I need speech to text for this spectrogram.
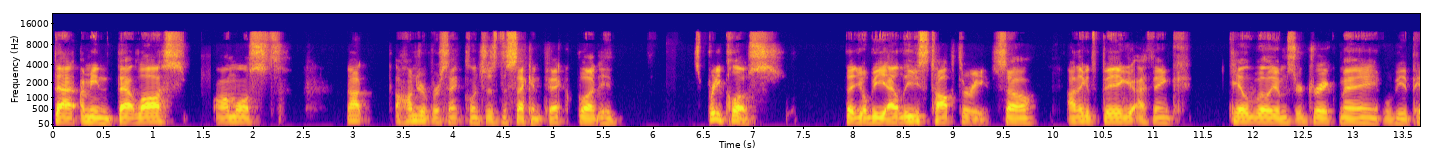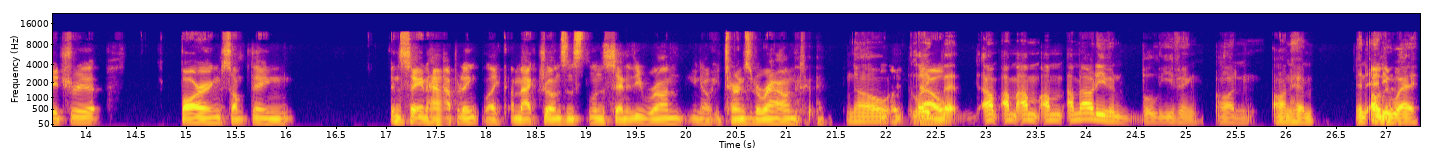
that I mean, that loss almost not hundred percent clinches the second pick, but it, it's pretty close that you'll be at least top three. So I think it's big. I think Caleb Williams or Drake Maye will be a Patriot, barring something insane happening, like a Mac Jones insanity run. You know, he turns it around. No, like now- that. I'm I'm I'm I'm not even believing on on him in Oh, any there's- way.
